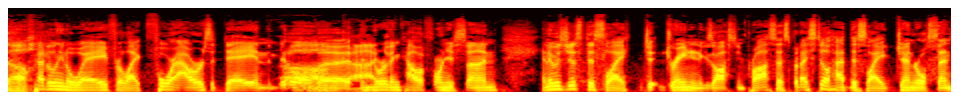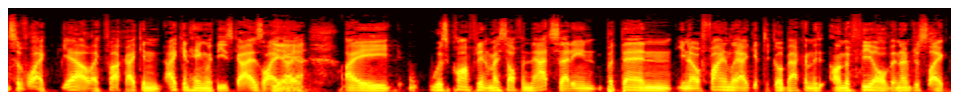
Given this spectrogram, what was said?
oh, pedaling away for like four hours a day in the middle Oh, of the, oh, the northern california sun. And it was just this like j- draining exhausting process but i still had this like general sense of like yeah like fuck i can i can hang with these guys. Like Yeah. I, I was confident in myself in that setting but then you know finally i get to go back on the on the field and i'm just like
